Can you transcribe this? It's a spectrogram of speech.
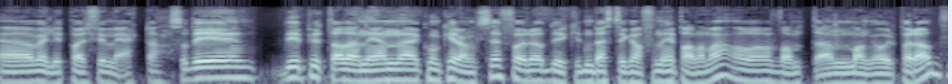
Og veldig parfymert. da Så de, de putta den i en eh, konkurranse for å dyrke den beste kaffen i Panama, og vant den mange år på rad.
